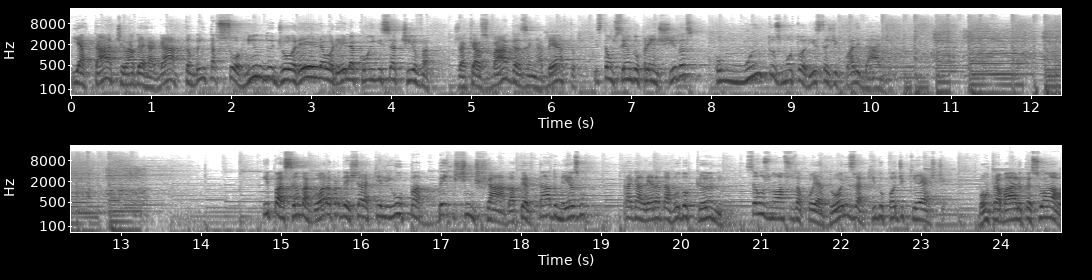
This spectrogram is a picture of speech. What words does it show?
E a Tati, lá do RH, também está sorrindo de orelha a orelha com a iniciativa, já que as vagas em aberto estão sendo preenchidas com muitos motoristas de qualidade. E passando agora para deixar aquele UPA bem chinchado, apertado mesmo, para a galera da Rodocame. São os nossos apoiadores aqui do podcast. Bom trabalho, pessoal!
